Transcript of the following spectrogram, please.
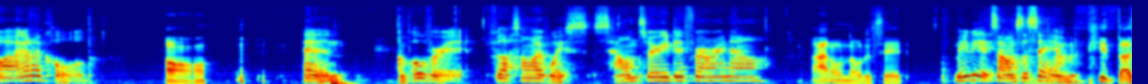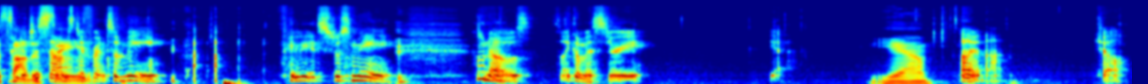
Oh, I got a cold. Oh. and I'm over it. Feel like some my voice sounds very different right now. I don't notice it. Maybe it sounds the same. It does sound it just sounds same. different to me. Maybe it's just me. Who hmm. knows? It's like a mystery. Yeah. Yeah. Other than that, chill.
